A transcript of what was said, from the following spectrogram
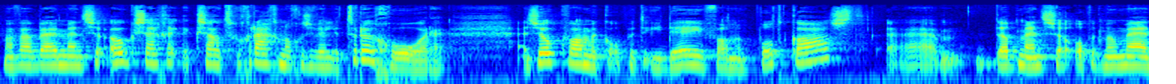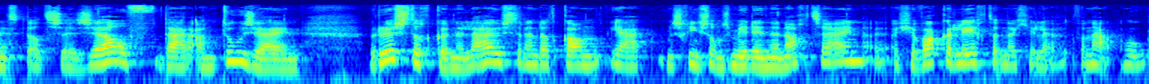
Maar waarbij mensen ook zeggen ik zou het zo graag nog eens willen terughoren. En zo kwam ik op het idee van een podcast. Ehm, dat mensen op het moment dat ze zelf daaraan toe zijn, rustig kunnen luisteren. En dat kan ja, misschien soms midden in de nacht zijn. Als je wakker ligt en dat je van nou, hoe,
